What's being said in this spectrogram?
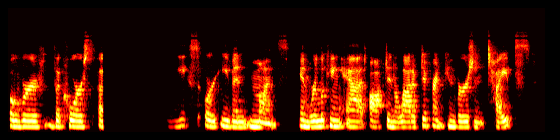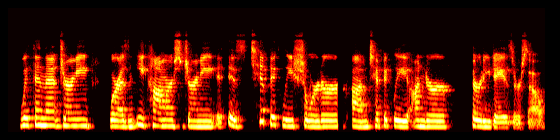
over the course of weeks or even months. And we're looking at often a lot of different conversion types within that journey, whereas an e commerce journey is typically shorter, um, typically under 30 days or so.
